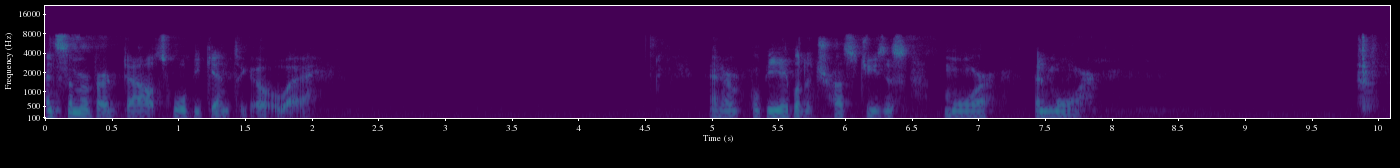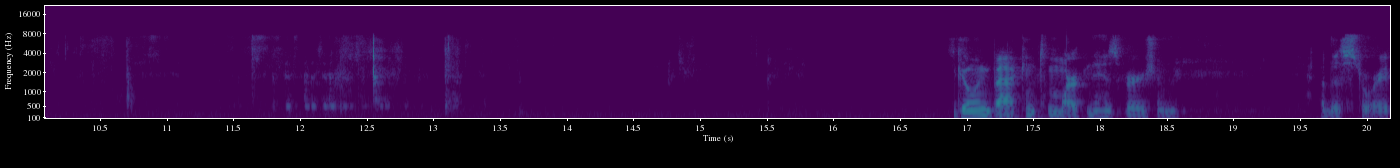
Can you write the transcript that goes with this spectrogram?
And some of our doubts will begin to go away. And we'll be able to trust Jesus more and more. going back into Mark and his version of this story,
